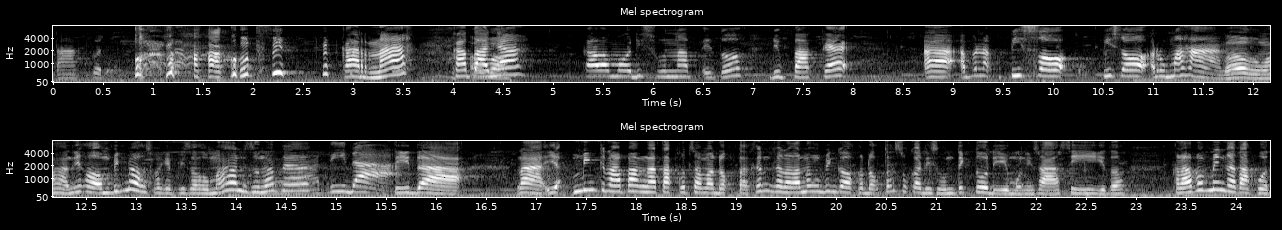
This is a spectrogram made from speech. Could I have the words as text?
Takut. Takut sih. Karena katanya kalau mau disunat itu dipakai eh, apa na- pisau pisau rumahan. Oh rumahan, ini kalau Emping mah harus pakai pisau rumahan disunatnya Nah, tidak. Tidak Nah, ya Emping kenapa nggak takut sama dokter? Kan kadang-kadang Emping kalau ke dokter suka disuntik tuh, diimunisasi gitu Kenapa Emping nggak takut?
